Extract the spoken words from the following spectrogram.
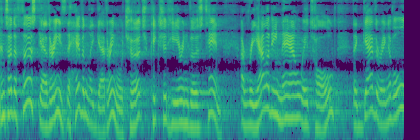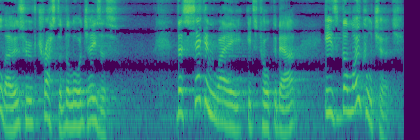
And so the first gathering is the heavenly gathering or church, pictured here in verse 10. A reality now, we're told, the gathering of all those who've trusted the Lord Jesus. The second way it's talked about is the local church,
